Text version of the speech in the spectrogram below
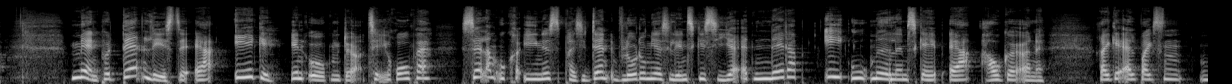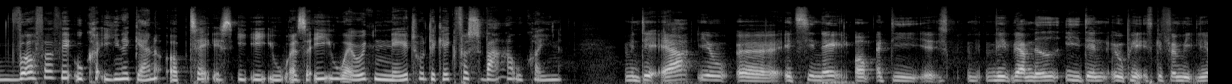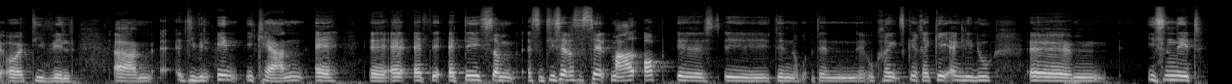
Men på den liste er ikke en åben dør til Europa, selvom Ukraines præsident Volodymyr Zelensky siger, at netop EU-medlemskab er afgørende. Rikke Albrechtsen, hvorfor vil Ukraine gerne optages i EU? Altså EU er jo ikke NATO, det kan ikke forsvare Ukraine. Men det er jo øh, et signal om, at de øh, vil være med i den europæiske familie, og at de vil, øh, at de vil ind i kernen af øh, Øh, at, at, at det som, altså de sætter sig selv meget op øh, øh den, den ukrainske regering lige nu øh, i sådan et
